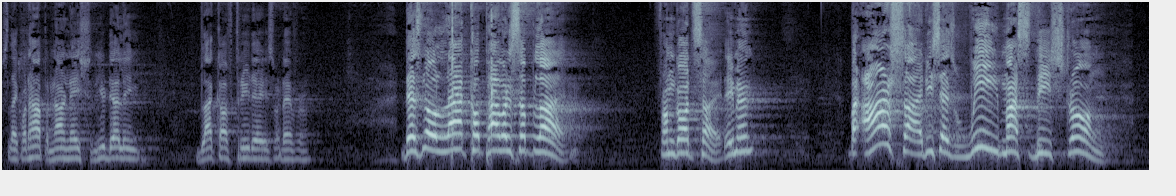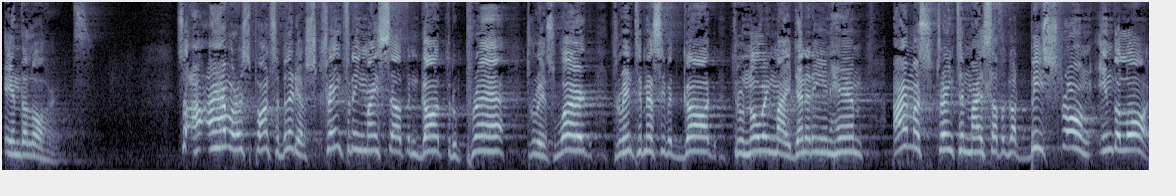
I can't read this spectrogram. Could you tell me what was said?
It's like what happened in our nation, New Delhi, black off three days, whatever. There's no lack of power supply from God's side. Amen? But our side, he says, we must be strong in the Lord. So I have a responsibility of strengthening myself in God through prayer, through His Word, through intimacy with God, through knowing my identity in Him. I must strengthen myself in God. Be strong in the Lord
